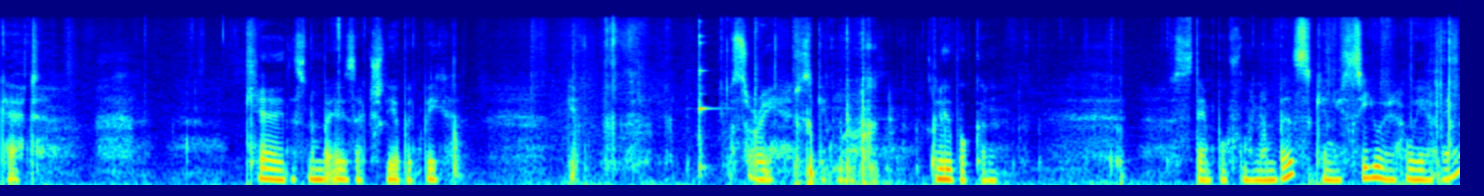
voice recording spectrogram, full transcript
cat. Okay, this number is actually a bit big. Get, sorry, just get my glue book and stamp off my numbers. Can you see where, we are am?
